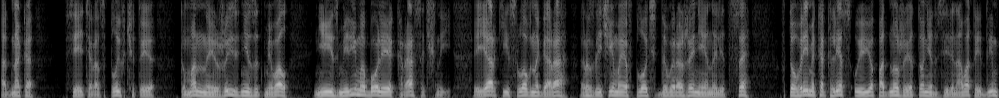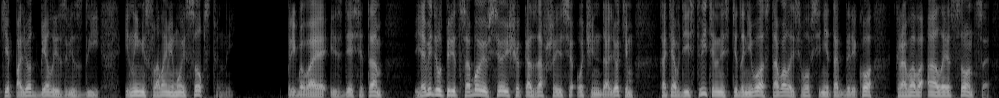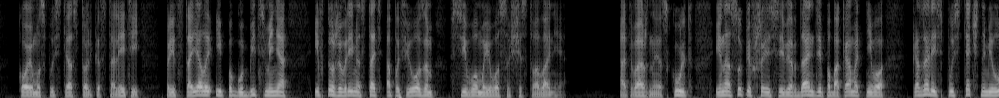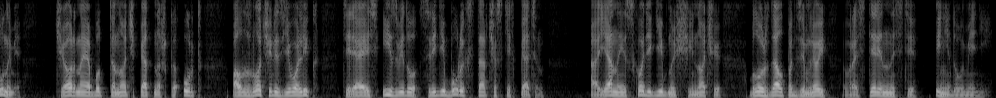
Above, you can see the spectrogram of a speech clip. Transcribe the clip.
Однако все эти расплывчатые, туманные жизни затмевал неизмеримо более красочный и яркий, словно гора, различимая вплоть до выражения на лице — в то время как лес у ее подножия тонет в зеленоватой дымке полет белой звезды, иными словами, мой собственный. Прибывая и здесь, и там, я видел перед собой все еще казавшееся очень далеким, хотя в действительности до него оставалось вовсе не так далеко кроваво-алое солнце, коему спустя столько столетий предстояло и погубить меня, и в то же время стать апофеозом всего моего существования. Отважный скульт и насупившаяся Верданди по бокам от него казались пустячными лунами. Черная, будто ночь пятнышко урт, ползло через его лик, теряясь из виду среди бурых старческих пятен. А я на исходе гибнущей ночи блуждал под землей в растерянности и недоумении.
